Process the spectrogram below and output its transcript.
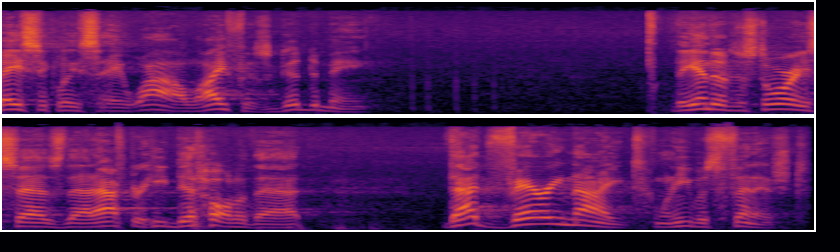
basically say, Wow, life is good to me. The end of the story says that after he did all of that, that very night when he was finished,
